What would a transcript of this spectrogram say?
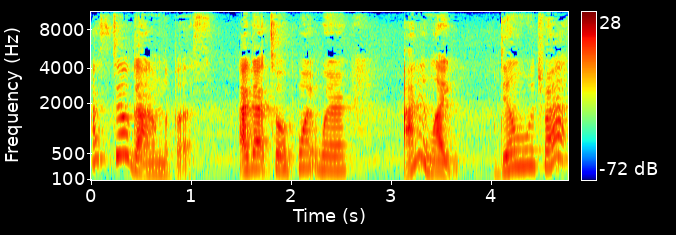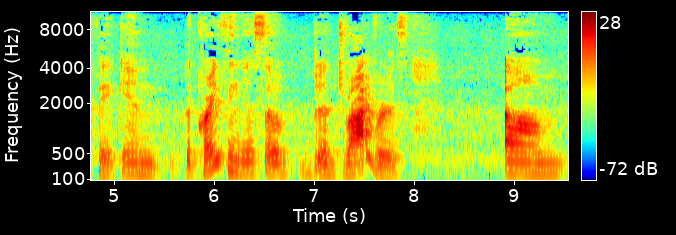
I still got on the bus. I got to a point where I didn't like dealing with traffic and the craziness of the drivers. Um,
